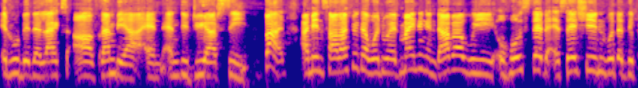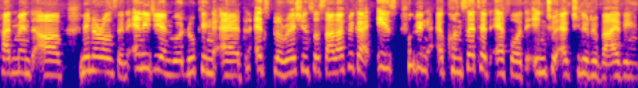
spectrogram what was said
it will be the likes of Zambia and, and the DRC. But I mean, South Africa, when we were mining in Indaba, we hosted a session with the Department of Minerals and Energy, and we're looking at exploration. So South Africa is putting a concerted effort into actually reviving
